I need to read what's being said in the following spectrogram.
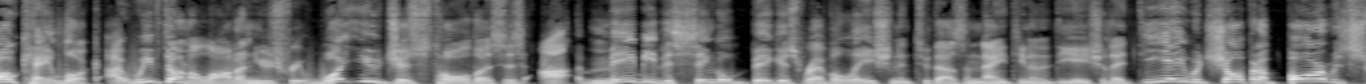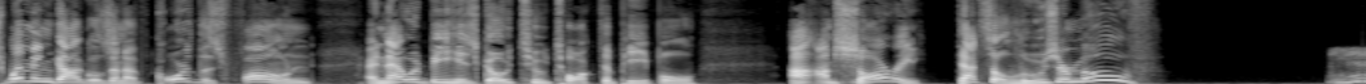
Okay, look, I, we've done a lot on Huge Free. What you just told us is uh, maybe the single biggest revelation in 2019 on the DA show that DA would show up at a bar with swimming goggles and a cordless phone, and that would be his go to talk to people. I- I'm sorry. That's a loser move. Yeah,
